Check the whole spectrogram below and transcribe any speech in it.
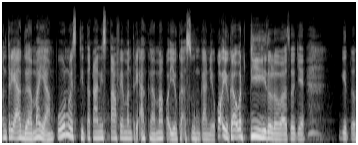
Menteri Agama ya ampun wis ditekani stafnya Menteri Agama kok yo gak sungkan yo. Kok yo gak wedi gitu loh maksudnya. Gitu.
